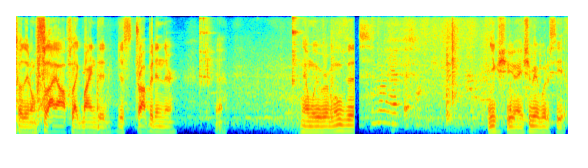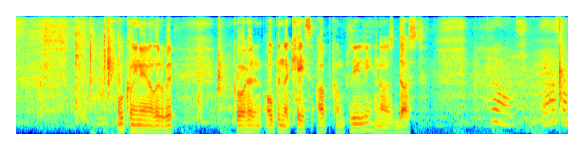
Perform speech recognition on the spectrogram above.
So they don't fly off like mine did. Just drop it in there. Yeah. Then we remove this. I'm gonna get this one. You should, yeah, you should be able to see it. We'll clean it in a little bit. Go ahead and open the case up completely. And know, it's dust. Oh, it has some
